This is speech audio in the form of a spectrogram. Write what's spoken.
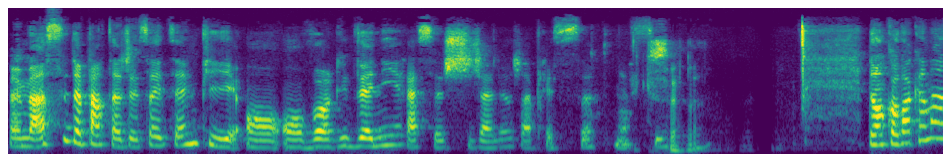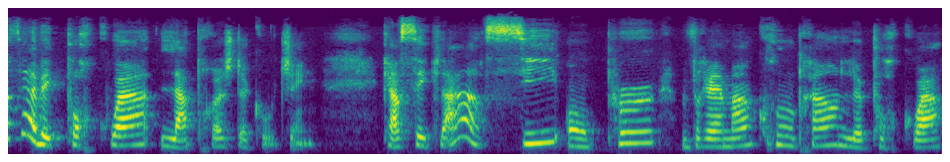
Ben, merci de partager ça, Étienne. Puis on, on va revenir à ce sujet-là. J'apprécie ça. Merci. Excellent. Donc, on va commencer avec pourquoi l'approche de coaching. Car c'est clair, si on peut vraiment comprendre le pourquoi,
